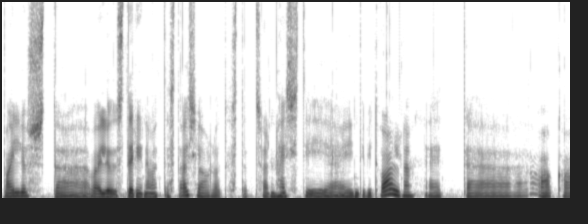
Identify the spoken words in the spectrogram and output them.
paljust, paljudest erinevatest asjaoludest, et see on hästi individuaalne, et Äh, aga,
